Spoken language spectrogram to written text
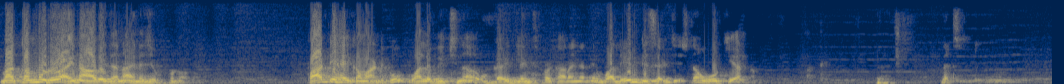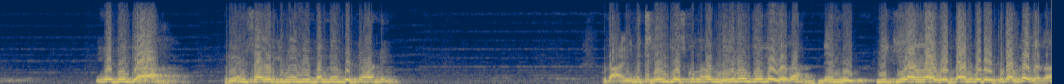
మా తమ్ముడు ఆయన ఆవేదన ఆయన చెప్పుకున్నాడు. పార్టీ హైకమాండ్కు వాళ్ళకి ఇచ్చిన గైడ్ లైన్స్ ప్రకారంగానే వాళ్ళు ఏం డిసైడ్ చేసినా ఓకే అన్నాం. దట్స్ ఇట్ ఇక దీంట్లో ప్రేమ్ సాగర్కి మేము ఇబ్బంది ఏం పెట్టామండి ఇప్పుడు ఆయన క్లెయిమ్ చేసుకున్నా కదా నేనేం చేయలేదు కదా? నేను నీకు ఇవ్వాలా వద్దా అని కూడా ఎప్పుడు అనలే కదా?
